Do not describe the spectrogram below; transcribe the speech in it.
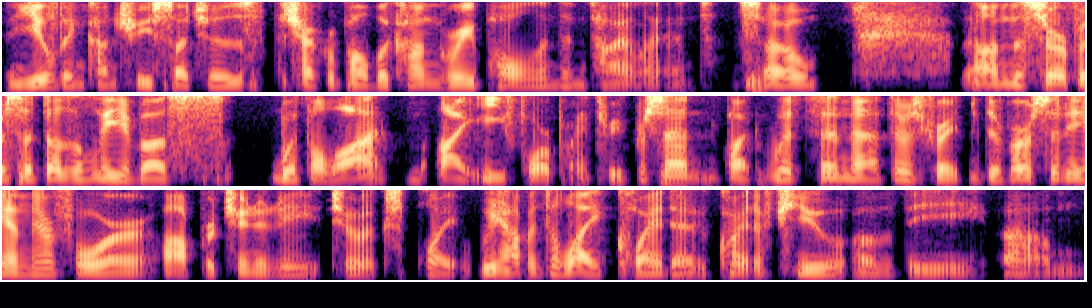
yielding countries such as the Czech Republic, Hungary, Poland, and Thailand. So on the surface, it doesn't leave us with a lot, i.e., 4.3%, but within that, there's great diversity and therefore opportunity to exploit. We happen to like quite a quite a few of the um,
